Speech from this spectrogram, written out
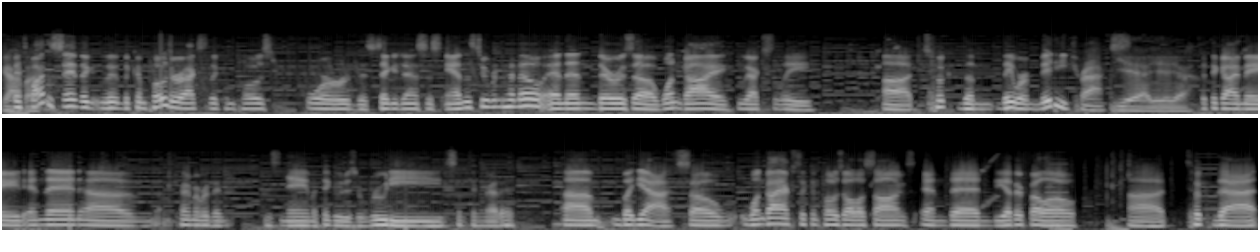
It's by- the same. The, the, the composer actually composed for the Sega Genesis and the Super Nintendo, and then there was uh, one guy who actually uh, took the. They were MIDI tracks Yeah, yeah, yeah. that the guy made, and then um, I'm trying to remember the, his name. I think it was Rudy something or other. Um, but yeah, so one guy actually composed all the songs, and then the other fellow uh, took that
